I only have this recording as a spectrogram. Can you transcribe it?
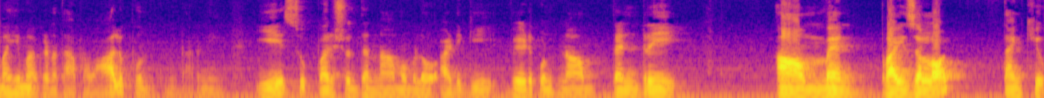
మహిమ ఘనత ప్రభావాలు పొందుకుంటారని యేసు పరిశుద్ధ నామములో అడిగి వేడుకుంటున్నాం తండ్రి. Amen praise a lot thank you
